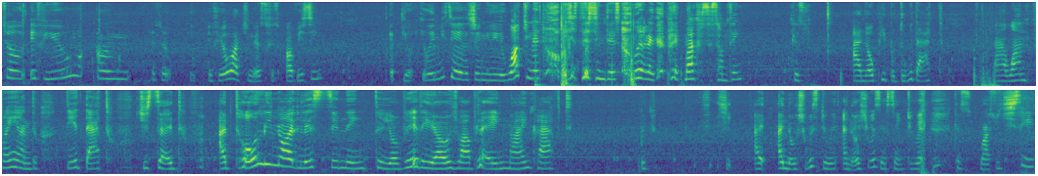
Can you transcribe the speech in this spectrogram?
so if you um so if you're watching this because obviously if you're hearing me say this and you're either watching this or just listening to this or like play Marcus or something because I know people do that my one friend did that she said I'm totally not listening to your videos while playing Minecraft but she I, I know she was doing I know she was listening to it because watch what she say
